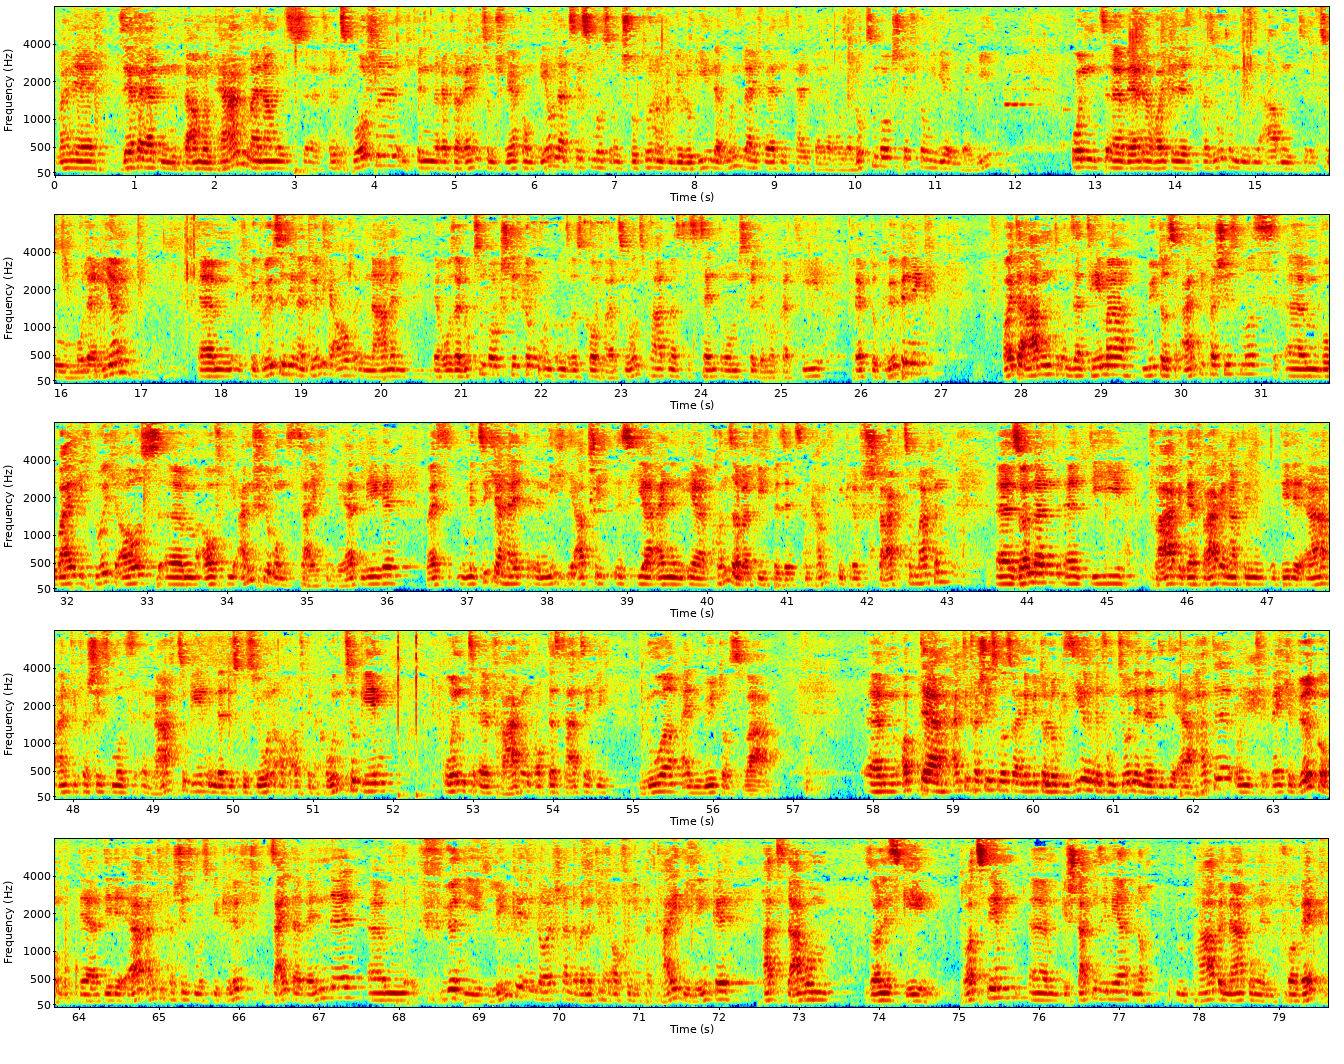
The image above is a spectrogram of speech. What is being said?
Meine sehr verehrten Damen und Herren, mein Name ist äh, Fritz Burschel. Ich bin Referent zum Schwerpunkt Neonazismus und Strukturen und Ideologien der Ungleichwertigkeit bei der Rosa-Luxemburg-Stiftung hier in Berlin und äh, werde heute versuchen, diesen Abend zu moderieren. Ähm, ich begrüße Sie natürlich auch im Namen der Rosa-Luxemburg-Stiftung und unseres Kooperationspartners des Zentrums für Demokratie Treptow-Köpenick. Heute Abend unser Thema Mythos Antifaschismus, ähm, wobei ich durchaus ähm, auf die Anführungszeichen Wert lege, weil es mit Sicherheit nicht die Absicht ist, hier einen eher konservativ besetzten Kampfbegriff stark zu machen, äh, sondern äh, die Frage, der Frage nach dem DDR-Antifaschismus äh, nachzugehen, in der Diskussion auch auf den Grund zu gehen und äh, fragen, ob das tatsächlich nur ein Mythos war. Ähm, ob der Antifaschismus so eine mythologisierende Funktion in der DDR hatte und welche Wirkung der DDR-Antifaschismus-Begriff seit der Wende ähm, für die Linke in Deutschland, aber natürlich auch für die Partei Die Linke hat, darum soll es gehen. Trotzdem ähm, gestatten Sie mir noch ein paar Bemerkungen vorweg,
